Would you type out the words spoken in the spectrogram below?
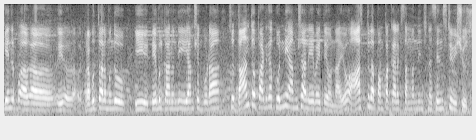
కేంద్ర ప్రభుత్వాల ముందు ఈ టేబుల్ కానుంది ఈ అంశం కూడా. సో దాంతో పాటుగా కొన్ని అంశాలు ఏవైతే ఉన్నాయో ఆస్తుల పంపకాలకు సంబంధించిన సెన్సిటివ్ ఇష్యూస్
